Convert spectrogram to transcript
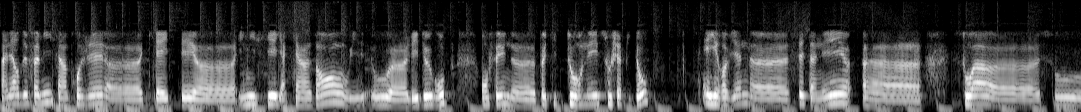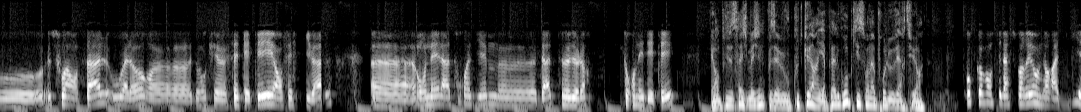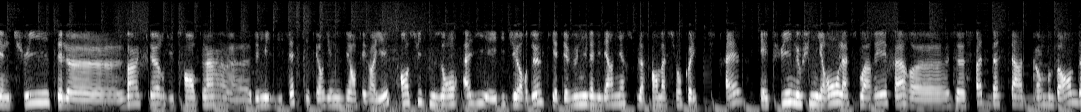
un air de famille, c'est un projet euh, qui a été euh, initié il y a 15 ans, où, euh, les deux groupes ont fait une petite tournée sous chapiteau. Et ils reviennent cette année, soit, soit en salle, ou alors donc cet été en festival. On est la troisième date de leur tournée d'été. Et en plus de ça, j'imagine que vous avez vos coups de cœur. hein. Il y a plein de groupes qui sont là pour l'ouverture. Pour commencer la soirée, on aura D Entry, c'est le vainqueur du tremplin euh, 2017 qui était organisé en février. Ensuite, nous aurons Ali et Didier Hordeux qui étaient venus l'année dernière sous la formation Collectif 13. Et puis, nous finirons la soirée par euh, The Fat Bastard Gang Band,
